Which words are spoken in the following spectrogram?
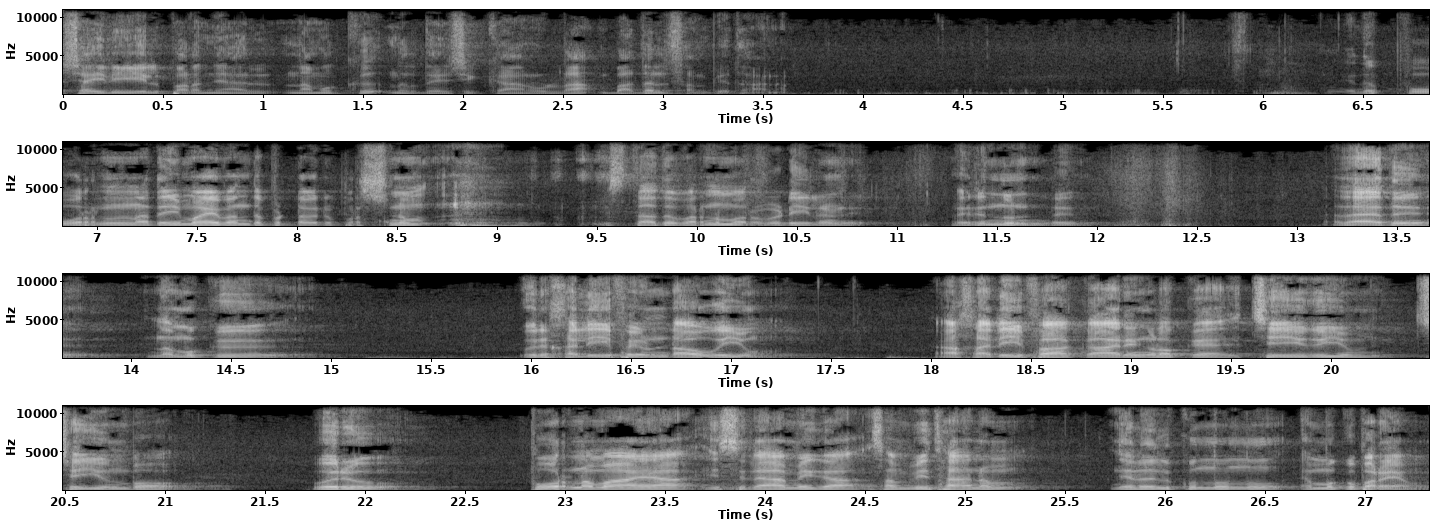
ശൈലിയിൽ പറഞ്ഞാൽ നമുക്ക് നിർദ്ദേശിക്കാനുള്ള ബദൽ സംവിധാനം. ഇത് പൂർണതയുമായി ബന്ധപ്പെട്ട ഒരു പ്രശ്നം ഉസ്താദ് പറഞ്ഞ മറുപടിയിൽ വരുന്നുണ്ട്. അതായത് നമുക്ക് ഒരു ഖലീഫ ഉണ്ടാവുകയും ആ ഖലീഫ കാര്യങ്ങളൊക്കെ ചെയ്യുകയും ചെയ്യുമ്പോൾ ഒരു പൂർണമായ ഇസ്ലാമിക സംവിധാനം നിലനിൽക്കുന്നു നമുക്ക് പറയാം.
